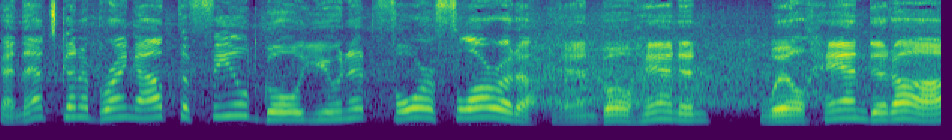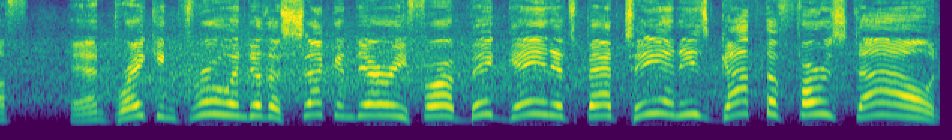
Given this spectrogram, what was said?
and that's going to bring out the field goal unit for Florida. And Bohannon will hand it off. And breaking through into the secondary for a big gain, it's Battie, and he's got the first down.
